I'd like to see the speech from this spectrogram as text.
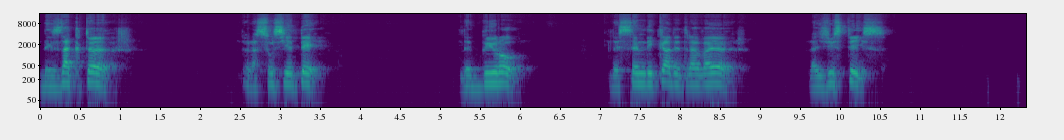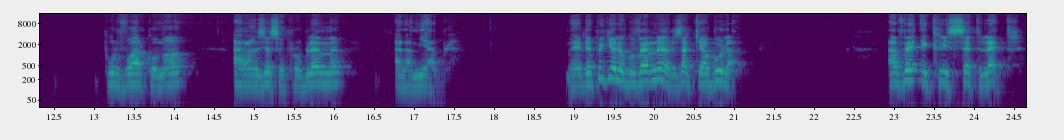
des acteurs de la société, des bureaux, des syndicats de travailleurs, la justice, pour voir comment arranger ce problème à l'amiable. Mais depuis que le gouverneur Jacques Kiaboula avait écrit cette lettre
